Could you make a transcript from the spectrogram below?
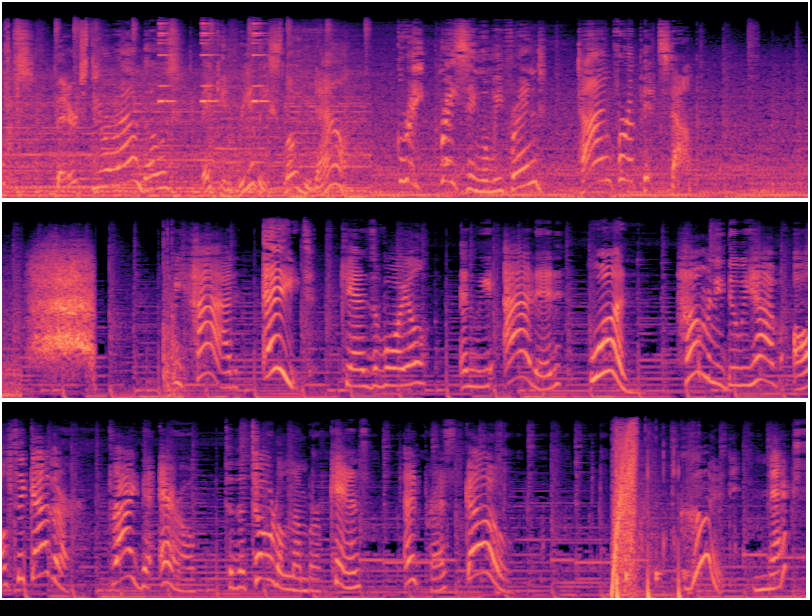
Oops, better steer around those. They can really slow you down. Great racing, Umi friend. Time for a pit stop. We had eight cans of oil, and we added one. How many do we have all together? Drag the arrow to the total number of cans and press go. Good. Next,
